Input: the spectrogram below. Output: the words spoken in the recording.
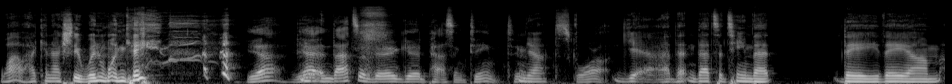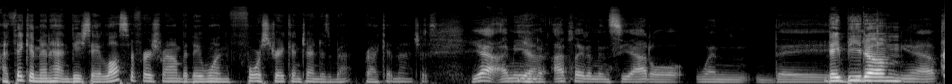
wow, I can actually win one game. Yeah, yeah, and that's a very good passing team too. Yeah. to score on. yeah, that, that's a team that they they um I think in Manhattan Beach they lost the first round, but they won four straight contenders bra- bracket matches. Yeah, I mean, Yeah. I played them in Seattle when they They beat them. Yeah.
